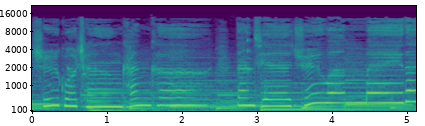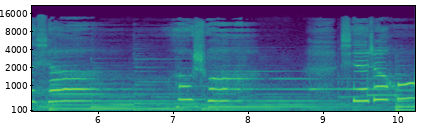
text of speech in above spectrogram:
是过程坎坷，但结局完美的小说，写着胡。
